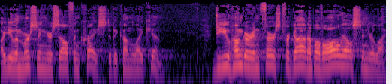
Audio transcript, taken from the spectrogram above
Are you immersing yourself in Christ to become like Him? Do you hunger and thirst for God above all else in your life?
